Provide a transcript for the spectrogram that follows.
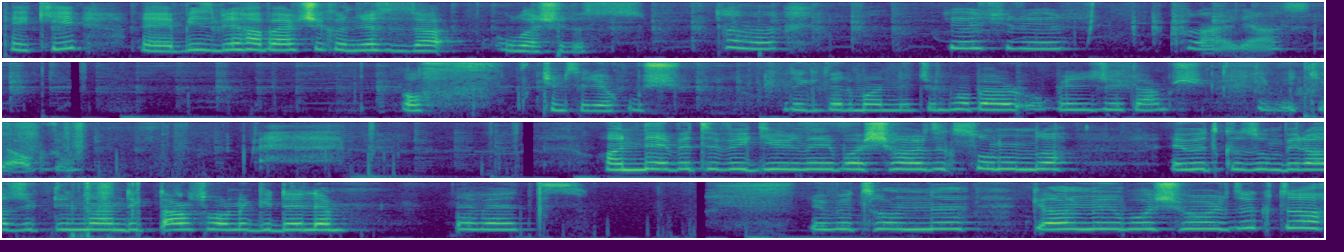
Peki e, biz bir haber çıkınca size ulaşırız. Tamam. Görüşürüz. Kolay gelsin. Of kimse yokmuş. Hadi gidelim anneciğim haber vereceklermiş. Evet yavrum. Anne evet eve girmeyi başardık sonunda. Evet kızım birazcık dinlendikten sonra gidelim. Evet. Evet anne gelmeyi başardık da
